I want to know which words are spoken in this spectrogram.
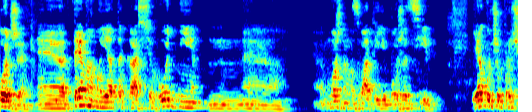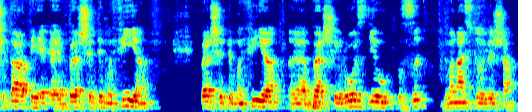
Отже, е, тема моя така сьогодні. е, Можна назвати її Божа ціль. Я хочу прочитати е, 1 Тимофія, 1 Тимофія, перший розділ з 12 вірша.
